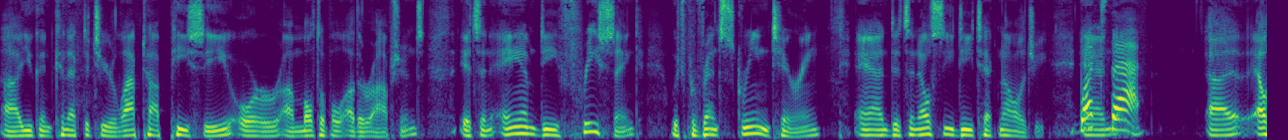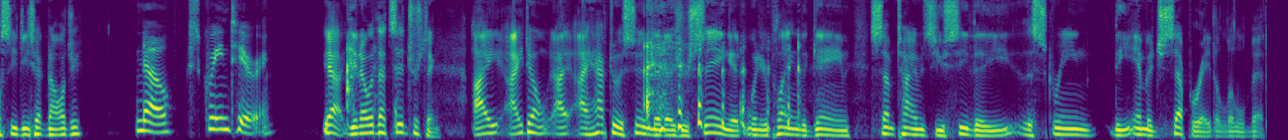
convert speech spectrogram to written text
Uh, you can connect it to your laptop PC or uh, multiple other options. It's an AMD FreeSync, which prevents screen tearing, and it's an LCD technology. What's And, that? Uh, LCD technology? No, screen tearing. Yeah, you know what? That's interesting. I, I don't I, I have to assume that as you're seeing it when you're playing the game, sometimes you see the the screen the image separate a little bit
